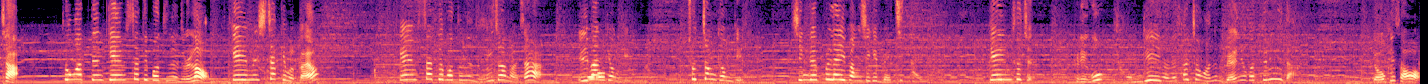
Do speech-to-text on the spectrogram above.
자, 통합된 게임 스타트 버튼을 눌러 게임을 시작해볼까요? 게임 스타트 버튼을 누르자마자 일반 경기, 초청 경기, 싱글 플레이 방식의 매치 타입, 게임 수준, 그리고 경기 인원을 설정하는 메뉴가 뜹니다. 여기서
